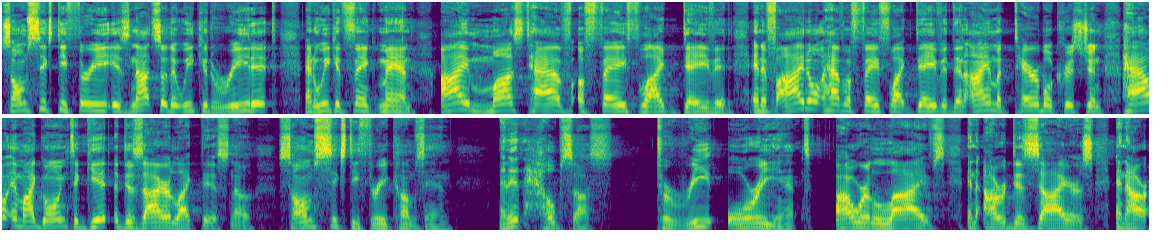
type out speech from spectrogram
Psalm 63 is not so that we could read it and we could think, man, I must have a faith like David. And if I don't have a faith like David, then I am a terrible Christian. How am I going to get a desire like this? No, Psalm 63 comes in and it helps us to reorient our lives and our desires and our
